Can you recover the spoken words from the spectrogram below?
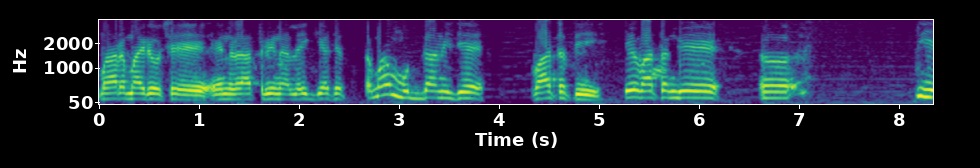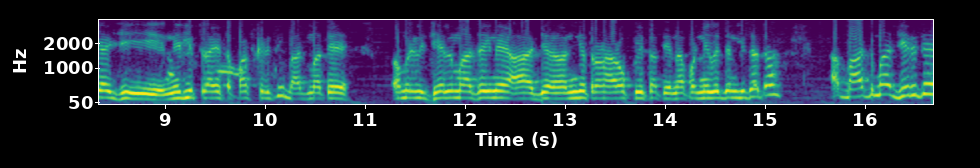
માર માર્યો છે, એને રાત્રિના લઈ ગયા છે. તમામ મુદ્દાની જે વાત હતી, એ વાત અંગે પીઆઈજી નિર્લિપ્ત તપાસ કરી હતી. બાદમાં તે અમરેલી જેલમાં જઈને આ જે અન્ય ત્રણ આરોપી હતા, તેના પણ નિવેદન લીધા હતા. આ બાદમાં જે રીતે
